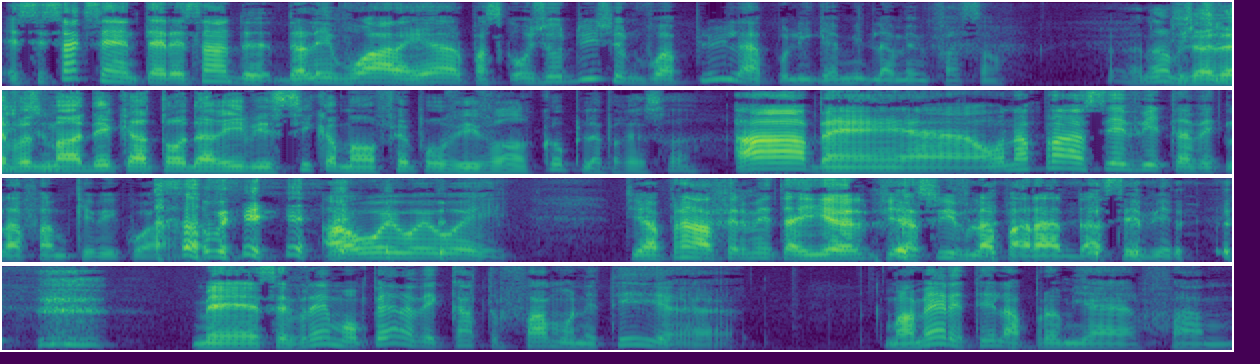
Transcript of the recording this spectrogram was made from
Et c'est ça que c'est intéressant d'aller voir ailleurs, parce qu'aujourd'hui, je ne vois plus la polygamie de la même façon. Ah Non, mais j'allais vous tout. demander, quand on arrive ici, comment on fait pour vivre en couple après ça? Ah, ben, euh, on apprend assez vite avec la femme québécoise. Ah oui? Ah oui, oui, oui. Tu apprends à fermer ta gueule puis à suivre la parade assez vite. Mais c'est vrai, mon père avait quatre femmes. On était, euh, Ma mère était la première femme.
